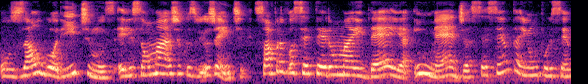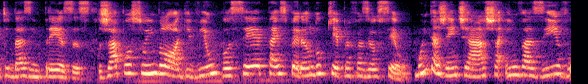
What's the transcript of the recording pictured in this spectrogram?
Os algoritmos, eles são mágicos, viu gente? Só para você ter uma ideia, em média, 61% das empresas já possuem blog, viu? Você tá esperando o que para fazer o seu? Muita gente acha invasivo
